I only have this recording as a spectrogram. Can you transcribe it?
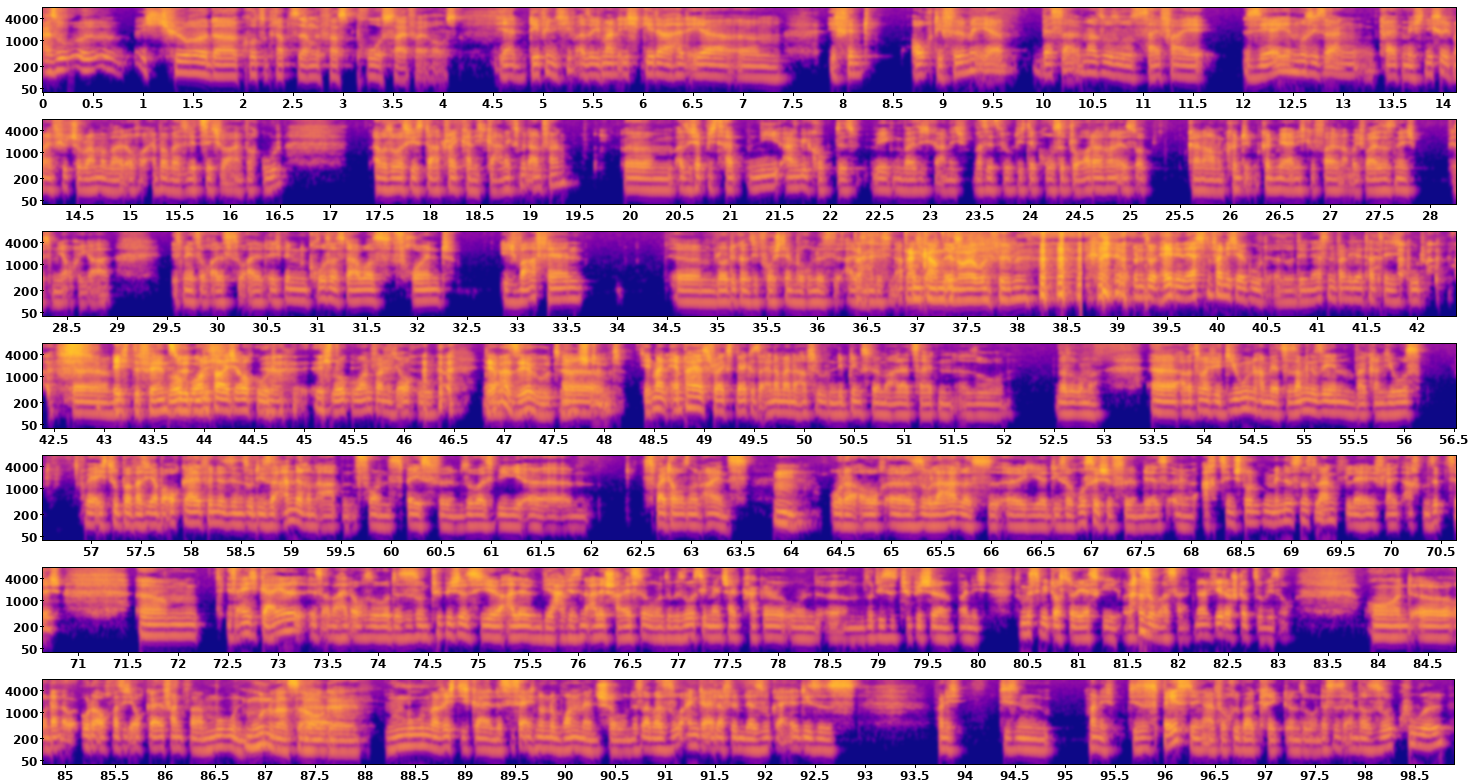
Also, äh, ich höre da kurz und knapp zusammengefasst pro Sci-Fi raus. Ja, definitiv. Also, ich meine, ich gehe da halt eher, ähm, ich finde auch die Filme eher besser immer so, so Sci-Fi-Serien, muss ich sagen, greifen mich nicht so. Ich meine, Futurama war halt auch einfach, weil es witzig war, einfach gut. Aber sowas wie Star Trek kann ich gar nichts mit anfangen. Ähm, also ich habe mich halt nie angeguckt, deswegen weiß ich gar nicht, was jetzt wirklich der große Draw daran ist. Ob, keine Ahnung, könnte, könnte mir eigentlich gefallen, aber ich weiß es nicht. Ist mir auch egal. Ist mir jetzt auch alles zu alt. Ich bin ein großer Star Wars-Freund. Ich war Fan, ähm, Leute können sich vorstellen, warum das alles ein bisschen Dann kamen die neueren Filme. und so, hey, den ersten fand ich ja gut. Also den ersten fand ich ja tatsächlich gut. Ähm, echte Fans. Rogue One fand ich auch gut. Ja, Rogue One fand ich auch gut. Der ja. war sehr gut, ja, äh, stimmt. Ich meine, Empire Strikes Back ist einer meiner absoluten Lieblingsfilme aller Zeiten. Also, was auch immer. Äh, aber zum Beispiel Dune haben wir zusammen gesehen, war grandios. Wäre echt super. Was ich aber auch geil finde, sind so diese anderen Arten von Space-Filmen. Sowas wie äh, 2001. Hm oder auch äh, Solaris, äh, hier dieser russische Film, der ist äh, 18 Stunden mindestens lang, vielleicht, vielleicht 78. Ähm, ist eigentlich geil, ist aber halt auch so, das ist so ein typisches hier, alle, ja, wir sind alle scheiße und sowieso ist die Menschheit kacke und ähm, so dieses typische, meine ich, so ein bisschen wie Dostoevsky oder sowas halt, ne? Jeder stirbt sowieso. Und, äh, und dann, oder auch, was ich auch geil fand, war Moon. Moon war saugeil. Äh, Moon war richtig geil. Das ist ja eigentlich nur eine One-Man-Show. Und das ist aber so ein geiler Film, der so geil dieses, fand ich, diesen, man nicht, dieses Space-Ding einfach rüberkriegt und so. Und das ist einfach so cool.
